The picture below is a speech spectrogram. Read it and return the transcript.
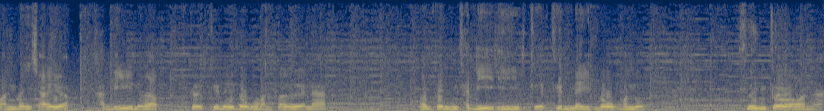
มันไม่ใช่แบบคดีในแบบเกิดขึ้นในโลกมอนเตอร์นะ มันเป็นคดีที่เกิดขึ้นในโลกมนุษย์ ซึ่งก็นะ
